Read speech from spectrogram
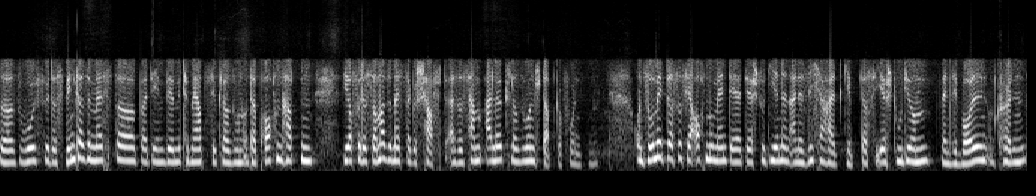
äh, sowohl für das Wintersemester, bei dem wir Mitte März die Klausuren unterbrochen hatten, wie auch für das Sommersemester geschafft. Also es haben alle Klausuren stattgefunden. Und somit, dass es ja auch im Moment der, der Studierenden eine Sicherheit gibt, dass sie ihr Studium, wenn sie wollen und können,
